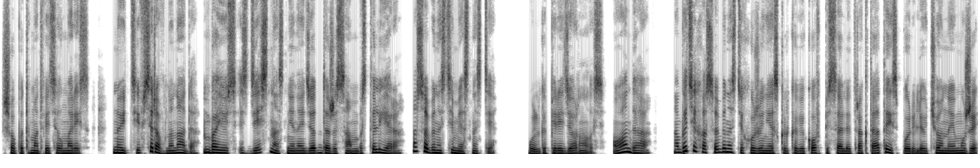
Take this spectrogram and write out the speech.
шепотом ответил Морис. Но идти все равно надо. Боюсь, здесь нас не найдет даже сам Бастельера. Особенности местности. Ольга передернулась. О, да. Об этих особенностях уже несколько веков писали трактаты и спорили ученые-мужи.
